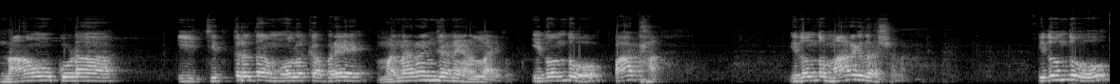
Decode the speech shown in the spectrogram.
ನಾವು ಕೂಡ ಈ ಚಿತ್ರದ ಮೂಲಕ ಬರೇ ಮನರಂಜನೆ ಅಲ್ಲ ಇದು. ಇದೊಂದು ಪಾಠ. ಇದೊಂದು ಮಾರ್ಗದರ್ಶನ. ಇದೊಂದು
